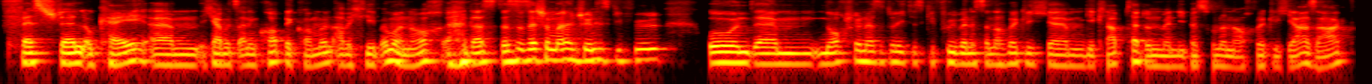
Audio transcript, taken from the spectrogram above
feststelle, okay, ähm, ich habe jetzt einen Korb bekommen, aber ich lebe immer noch. Das, das ist ja schon mal ein schönes Gefühl. Und ähm, noch schöner ist natürlich das Gefühl, wenn es dann auch wirklich ähm, geklappt hat und wenn die Person dann auch wirklich Ja sagt.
